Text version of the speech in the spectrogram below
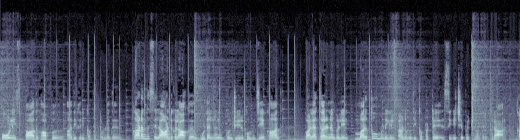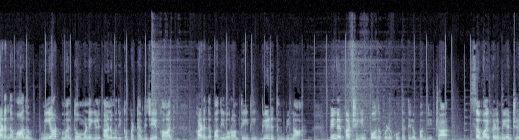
போலீஸ் பாதுகாப்பு அதிகரிக்கப்பட்டுள்ளது. கடந்த சில ஆண்டுகளாக உடல் நலம் குன்றியிருக்கும் விஜயகாந்த் பல தருணங்களில் மருத்துவமனையில் அனுமதிக்கப்பட்டு சிகிச்சை பெற்று வந்திருக்கிறார். கடந்த மாதம் மியாட் மருத்துவமனையில் அனுமதிக்கப்பட்ட விஜயகாந்த் கடந்த பதினோராம் தேதி வீடு திரும்பினார். பின்னர் கட்சியின் பொதுக்குழு கூட்டத்திலும் பங்கேற்றார். செவ்வாய்க்கிழமையன்று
